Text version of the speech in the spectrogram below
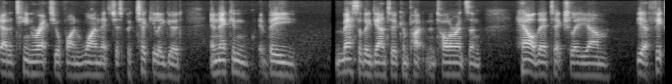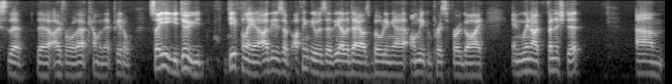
out of ten rats, you'll find one that's just particularly good, and that can be massively down to component tolerance and how that actually um, yeah affects the the overall outcome of that pedal. So yeah, you do. You definitely. Uh, there's a. I think there was a, the other day I was building a Omni compressor for a guy, and when I finished it, um,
